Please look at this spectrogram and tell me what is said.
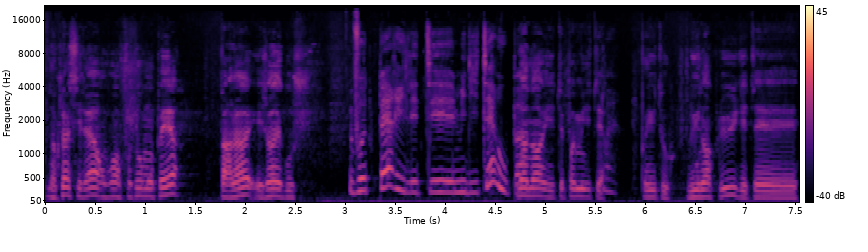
Donc là, c'est là, on voit en photo mon père, par là, et Jean Lagouche. Votre père, il était militaire ou pas Non, non, il n'était pas militaire. Pas du tout. Lui non plus, il était.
